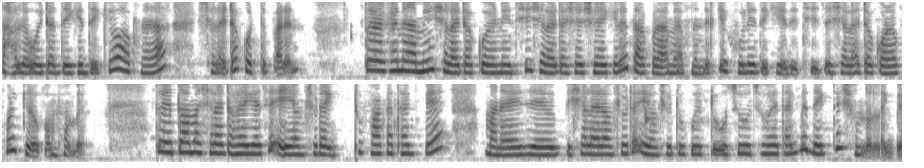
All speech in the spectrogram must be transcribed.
তাহলে ওইটা দেখে দেখেও আপনারা সেলাইটা করতে পারেন। তো এখানে আমি সেলাইটা করে নিচ্ছি, সেলাইটা শেষ হয়ে গেলে তারপর আমি আপনাদেরকে খুলে দেখিয়ে দিচ্ছি যে সেলাইটা করার পর কীরকম হবে। তো এই তো আমার সেলাইটা হয়ে গেছে, এই অংশটা একটু ফাঁকা থাকবে মানে যে সেলাইয়ের অংশটা, এই অংশটুকু একটু উঁচু উঁচু হয়ে থাকবে, দেখতে সুন্দর লাগবে।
